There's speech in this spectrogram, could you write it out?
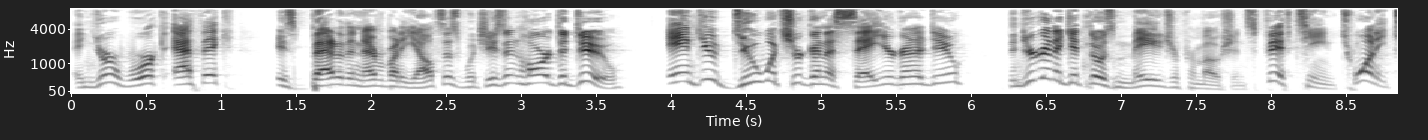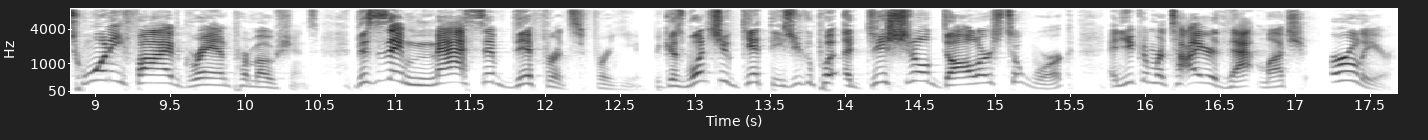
and your work ethic is better than everybody else's, which isn't hard to do, and you do what you're going to say you're going to do, then you're going to get those major promotions 15, 20, 25 grand promotions. This is a massive difference for you because once you get these, you can put additional dollars to work and you can retire that much earlier.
